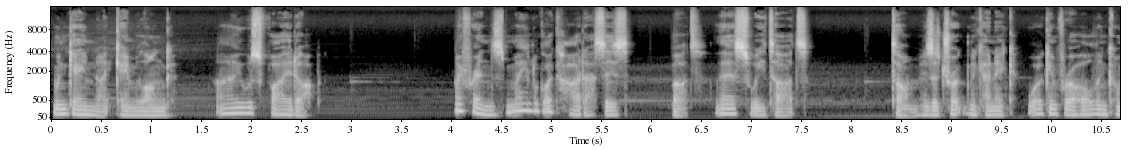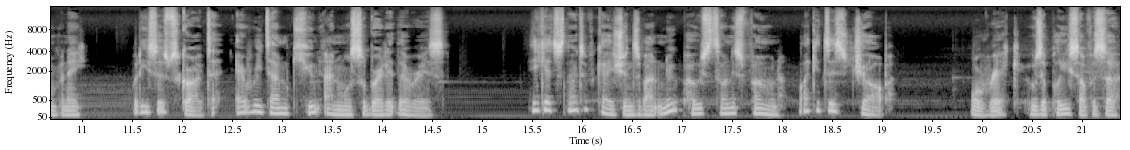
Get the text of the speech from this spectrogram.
when game night came along, I was fired up. My friends may look like hardasses, but they're sweethearts. Tom is a truck mechanic working for a hauling company, but he's subscribed to every damn cute animal subreddit there is. he gets notifications about new posts on his phone like it's his job. Or Rick, who's a police officer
